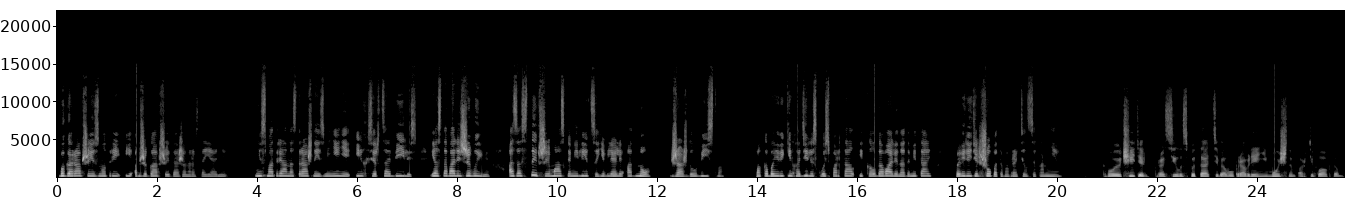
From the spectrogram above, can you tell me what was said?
выгоравшие изнутри и обжигавшие даже на расстоянии. Несмотря на страшные изменения, их сердца бились и оставались живыми, а застывшие масками лица являли одно — жажду убийства. Пока боевики ходили сквозь портал и колдовали над Амитай, Повелитель шепотом обратился ко мне. Твой учитель просил испытать тебя в управлении мощным артефактом.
